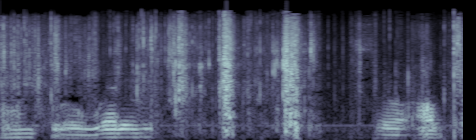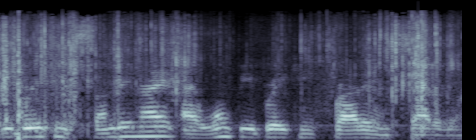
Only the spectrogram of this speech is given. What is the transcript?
Going to a wedding. Breaking Sunday night. I won't be breaking Friday and Saturday.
